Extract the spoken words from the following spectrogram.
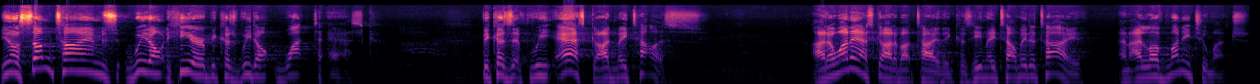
You know, sometimes we don't hear because we don't want to ask. Because if we ask, God may tell us. I don't want to ask God about tithing because He may tell me to tithe, and I love money too much.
